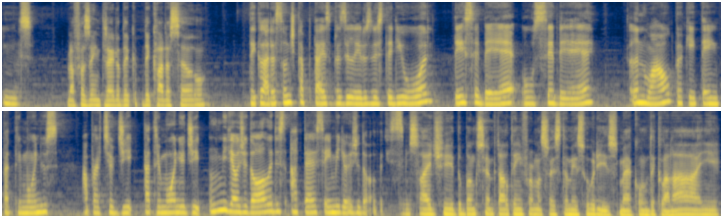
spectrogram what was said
Isso. Para fazer a entrega da declaração. Declaração de capitais brasileiros no exterior, TCBE ou CBE, anual, para quem tem patrimônios a partir de patrimônio de 1 milhão de dólares até 100 milhões de dólares. No site do Banco Central tem informações também sobre isso, né? Como declarar e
